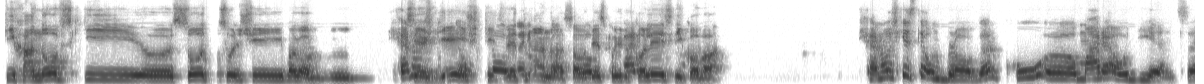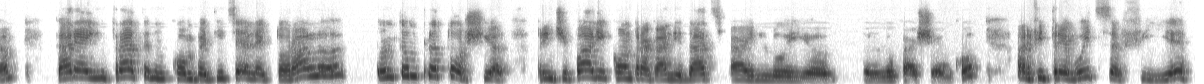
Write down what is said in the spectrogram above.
Tihanovski, uh, soțul și, mă rog, Sergei și Svetlana, sau despre Kolesnikova. Tihanovski este un blogger cu uh, mare audiență care a intrat în competiția electorală întâmplător și el. Principalii contracandidați ai lui uh, Lukashenko, ar fi trebuit să fie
